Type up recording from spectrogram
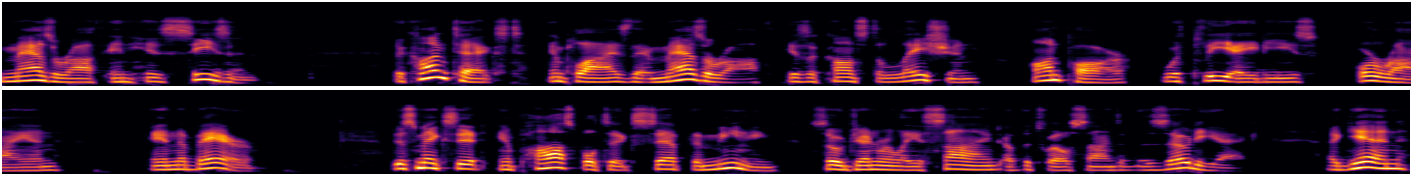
Mazzaroth in his season? The context implies that Mazzaroth is a constellation on par with Pleiades, Orion, and the Bear. This makes it impossible to accept the meaning so generally assigned of the 12 signs of the zodiac. Again,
